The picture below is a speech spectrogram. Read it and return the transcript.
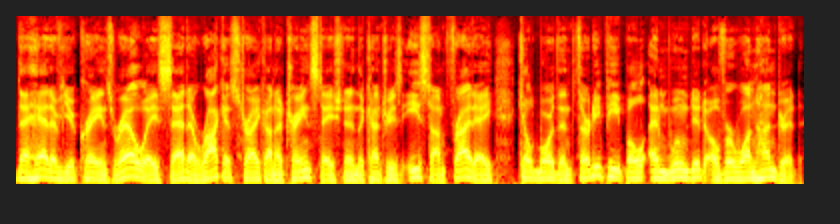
The head of Ukraine's railways said a rocket strike on a train station in the country's east on Friday killed more than 30 people and wounded over 100.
